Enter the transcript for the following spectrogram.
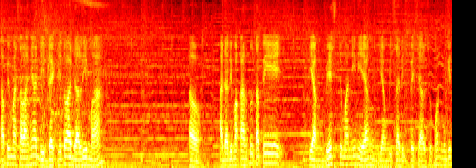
Tapi masalahnya di deck itu ada 5 Oh, ada lima kartu tapi yang base cuman ini yang yang bisa di special summon mungkin.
